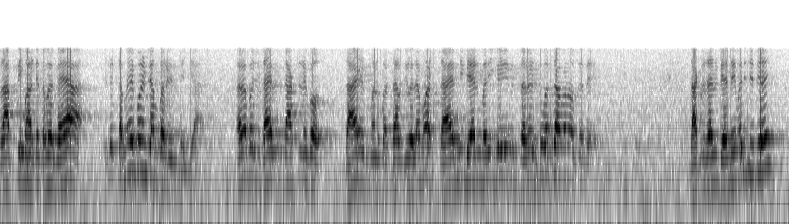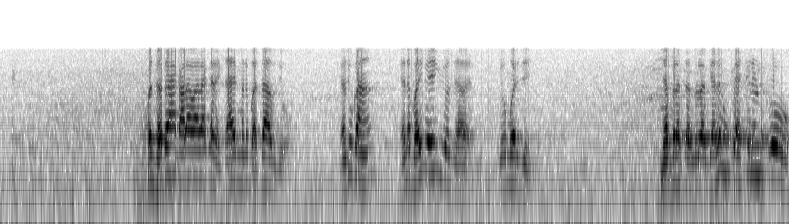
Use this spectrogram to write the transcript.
પ્રાપ્તિ માટે તમે ગયા, એટલે તમે પણ ટેમ્પરરી થઈ ગયા. અને પછી સાહેબ ડાક્ટરને કહો, સાહેબ, મને બતાવજો. એટલે સાહેબની બેન મરી ગઈ ને તરત શું બતાવવાનો છે તે. ડાક્ટર સાહેબ બેન મરી જતી હોય? પણ છતાં આ કાળાવાળા કરે. સાહેબ, મને બતાવજો. એમ શું કામ? એને ભય બેસી ગયો સાહેબ જો મરી જઈશ જ્યાં પેલા ચંદ્રલાલ કહે હું પ્રેસિડેન્ટ છું.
